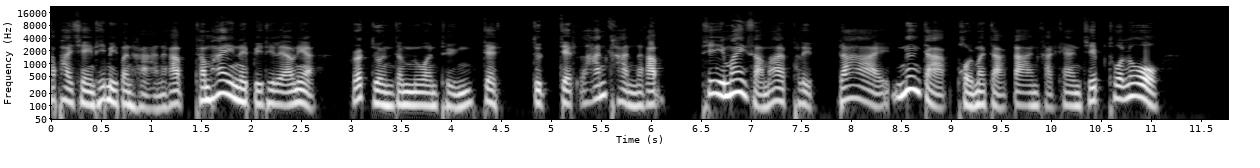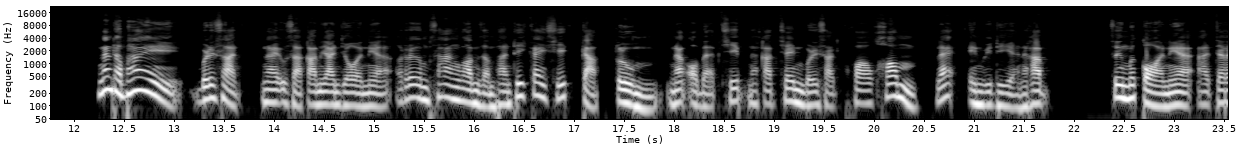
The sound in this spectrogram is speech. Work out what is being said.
supply chain ที่มีปัญหานะครับทำให้ในปีที่แล้วเนี่ยรถยนต์จำนวนถึง 7.7 ล้านคันนะครับ ที่ไม่สามารถผลิตได้เนื่องจากผลมาจากการขาดแคลนชิปทั่วโลก นั่นทำให้บริษัทในอุตสาหกรรมยานยนต์เนี่ยเริ่มสร้างความสัมพันธ์ที่ใกล้ชิดกับกลุ่มนักออกแบบชิปนะครับ เช่นบริษัท Qualcomm และ NVIDIA นะครับ ซึ่งเมื่อก่อนเนี่ยอาจจะ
